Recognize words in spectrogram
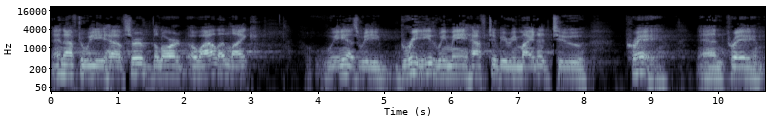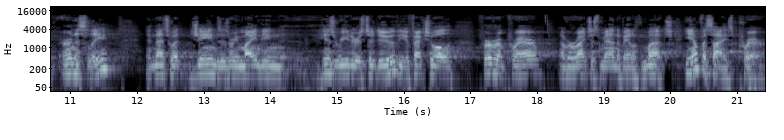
And after we have served the Lord a while, unlike we, as we breathe, we may have to be reminded to pray and pray earnestly. And that's what James is reminding his readers to do, the effectual fervent prayer of a righteous man availeth much. He emphasized prayer.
